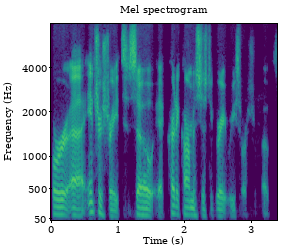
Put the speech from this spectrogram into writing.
for uh, interest rates. So uh, Credit Karma is just a great resource for folks.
